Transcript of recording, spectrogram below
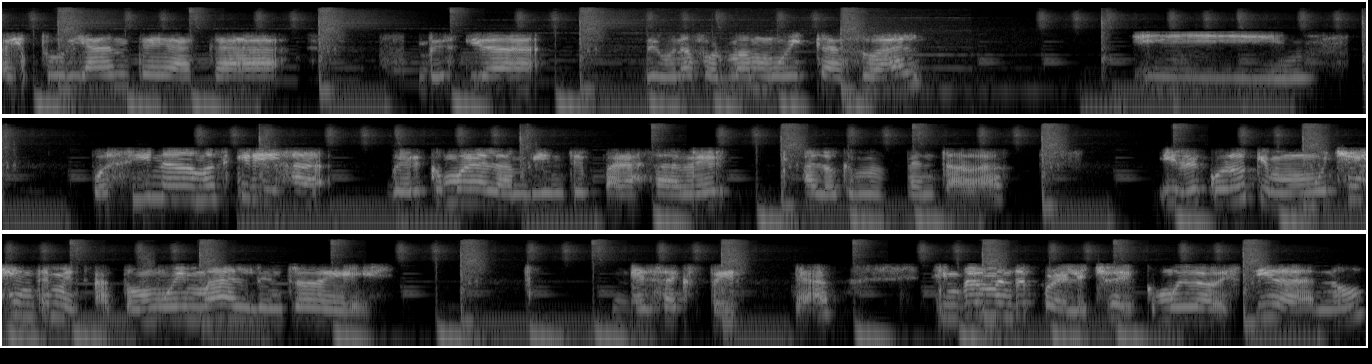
estudiante acá, vestida de una forma muy casual y pues sí, nada más quería ver cómo era el ambiente para saber a lo que me enfrentaba. Y recuerdo que mucha gente me trató muy mal dentro de, esa experiencia, simplemente por el hecho de cómo iba vestida, ¿no?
